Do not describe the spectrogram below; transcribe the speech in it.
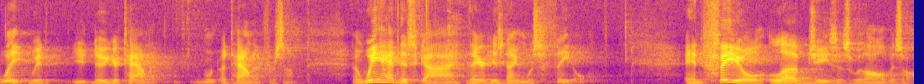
week we'd you do your talent, a talent for something. And we had this guy there. His name was Phil. And Phil loved Jesus with all of his heart.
